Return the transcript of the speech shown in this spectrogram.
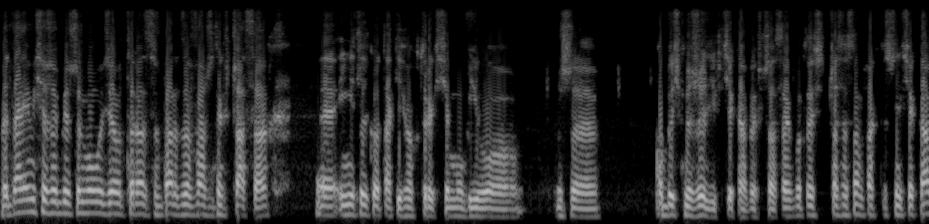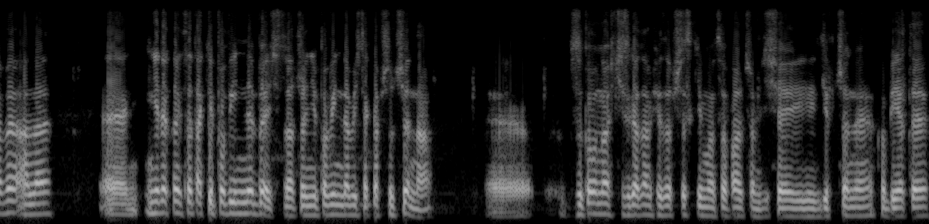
Wydaje mi się, że bierzemy udział teraz w bardzo ważnych czasach e, i nie tylko takich, o których się mówiło że obyśmy żyli w ciekawych czasach, bo te czasy są faktycznie ciekawe, ale e, nie do końca takie powinny być. To znaczy, nie powinna być taka przyczyna. E, w zupełności zgadzam się ze wszystkim, o co walczą dzisiaj dziewczyny, kobiety,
